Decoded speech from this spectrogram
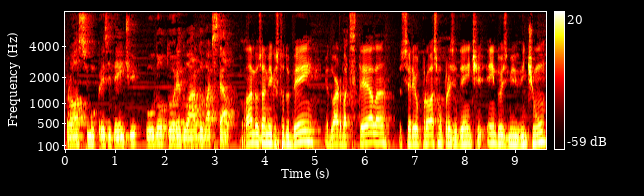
próximo presidente, o doutor Eduardo Batistella. Olá, meus amigos, tudo bem? Eduardo Batistella, eu serei o próximo presidente em 2021.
